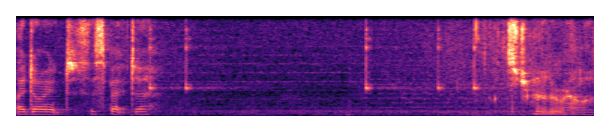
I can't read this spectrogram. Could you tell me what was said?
I don't suspect her. It's or Alan.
